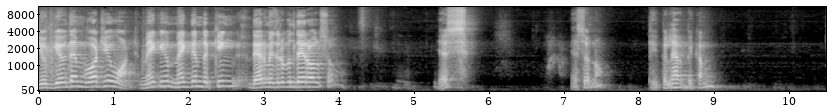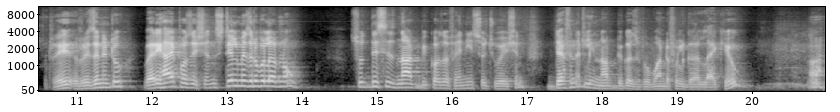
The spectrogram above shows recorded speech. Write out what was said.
you give them what you want, making… make them the king, they're miserable there also. Yes? Yes or no? People have become risen into very high positions, still miserable or no? So this is not because of any situation, definitely not because of a wonderful girl like you. Huh?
